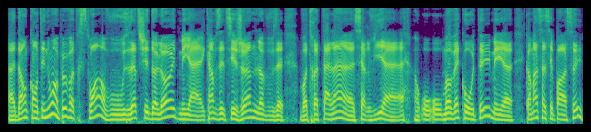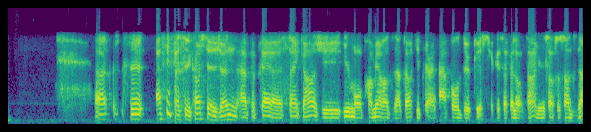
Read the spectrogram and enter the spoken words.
Euh, donc, contez-nous un peu votre histoire. Vous, vous êtes chez Deloitte, mais euh, quand vous étiez jeune, là, vous, êtes- votre talent servi à- au, au mauvais côté. Mais euh, comment ça s'est passé? Euh, c'est assez facile. Quand j'étais jeune, à peu près euh, 5 ans, j'ai eu mon premier ordinateur qui était un Apple II que ça fait longtemps, en 1979.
